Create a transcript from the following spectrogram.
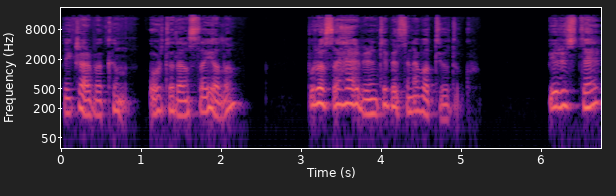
tekrar bakın ortadan sayalım. Burası her birinin tepesine batıyorduk. Bir üstte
